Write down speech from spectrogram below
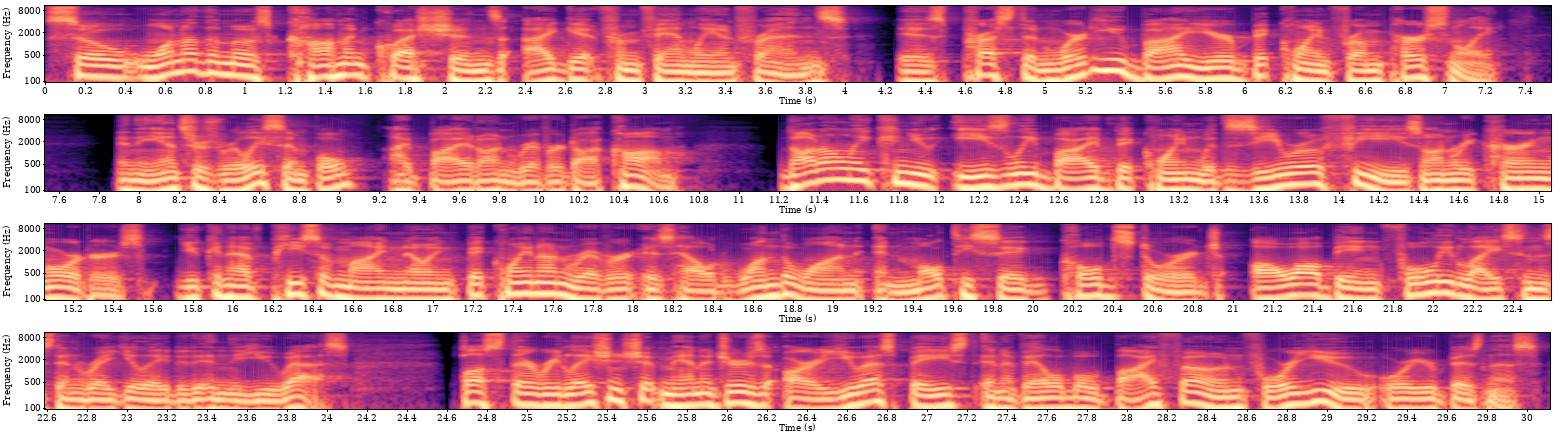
So, one of the most common questions I get from family and friends is Preston, where do you buy your Bitcoin from personally? And the answer is really simple I buy it on river.com. Not only can you easily buy Bitcoin with zero fees on recurring orders, you can have peace of mind knowing Bitcoin on River is held one to one in multi sig cold storage, all while being fully licensed and regulated in the US. Plus, their relationship managers are US based and available by phone for you or your business.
